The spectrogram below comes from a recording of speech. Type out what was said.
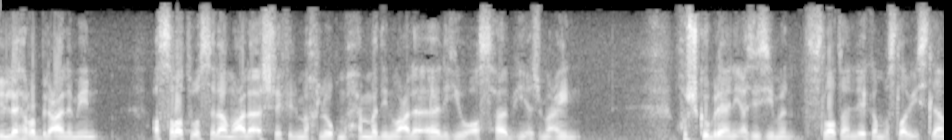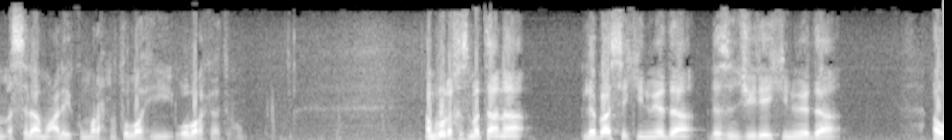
لله رب العالمين الصلاة والسلام على أشرف المخلوق محمد وعلى آله وأصحابه أجمعين خشك براني عزيزي من صلاة عليكم وصلاة الإسلام السلام عليكم ورحمة الله وبركاته أمر لخزمتنا لباسي نويدا لزنجيري نويدا أو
